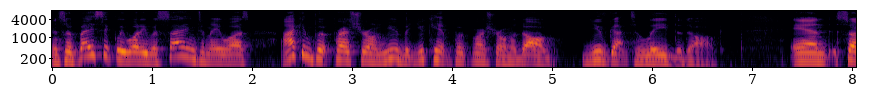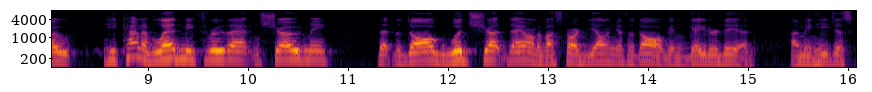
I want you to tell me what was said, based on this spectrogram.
And so basically, what he was saying to me was, I can put pressure on you, but you can't put pressure on the dog. You've got to lead the dog. And so he kind of led me through that and showed me that the dog would shut down if I started yelling at the dog, and Gator did. I mean, he just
